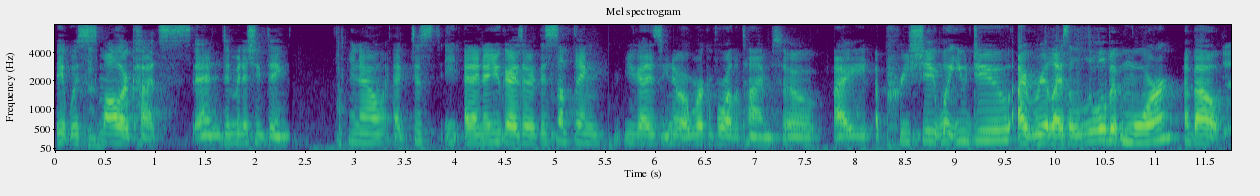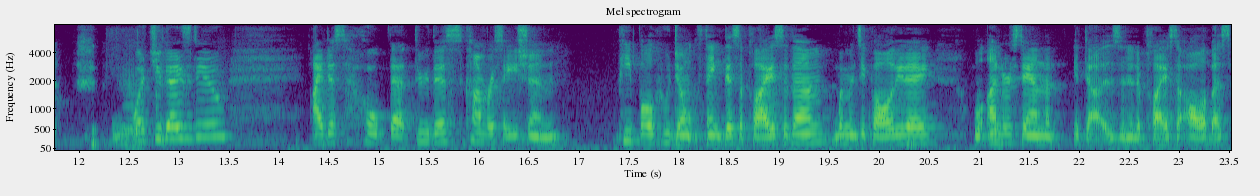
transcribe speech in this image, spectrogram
It was mm-hmm. smaller cuts and diminishing things. You know, I just and I know you guys are. This is something you guys you know are working for all the time. So I appreciate what you do. I realize a little bit more about what you guys do. I just hope that through this conversation, people who don't think this applies to them, Women's Equality Day, will understand that it does and it applies to all of us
